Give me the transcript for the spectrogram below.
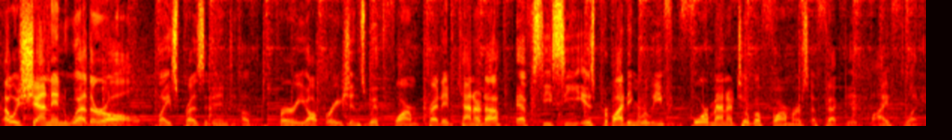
That was Shannon Weatherall, Vice President of Prairie Operations with Farm Credit Canada. FCC is providing relief for Manitoba farmers affected by flooding.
